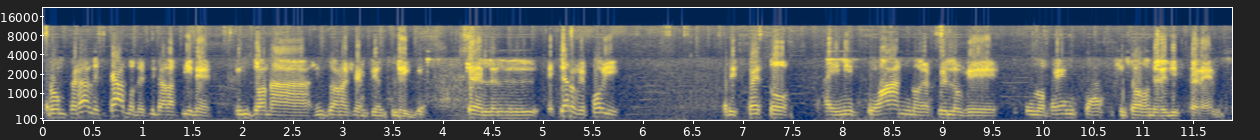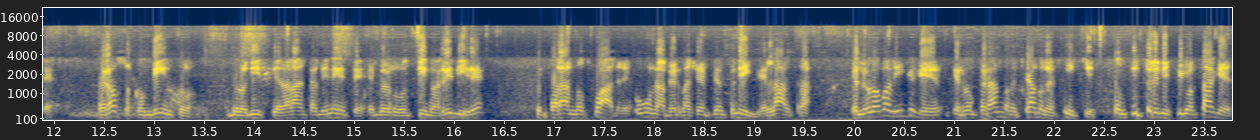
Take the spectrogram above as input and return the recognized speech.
romperà le scatole fino alla fine in zona, in zona Champions League. Cioè, l- l- è chiaro che poi rispetto a inizio anno e a quello che uno pensa ci sono delle differenze. Però sono convinto, ve lo dissi Atalanta Dinese e ve lo continuo a ridire che saranno squadre, una per la Champions League e l'altra l'Europa League che, che romperanno le scatole a tutti con tutte le difficoltà che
